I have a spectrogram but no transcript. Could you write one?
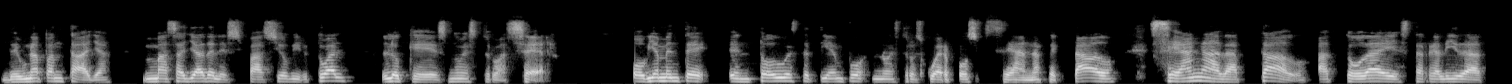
de una pantalla, más allá del espacio virtual, lo que es nuestro hacer. Obviamente, en todo este tiempo nuestros cuerpos se han afectado, se han adaptado a toda esta realidad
